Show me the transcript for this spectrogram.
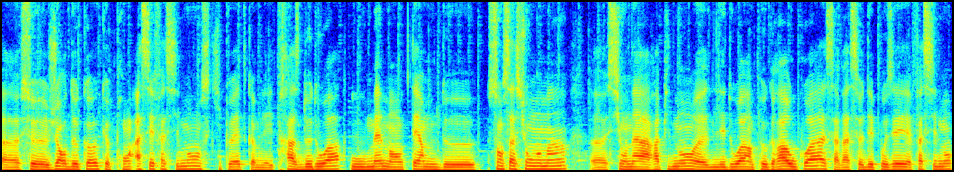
euh, ce genre de coque prend assez facilement ce qui peut être comme les traces de doigts ou même en termes de sensation en main. Euh, si on a rapidement euh, les doigts un peu gras ou quoi, ça va se déposer facilement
